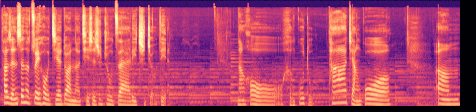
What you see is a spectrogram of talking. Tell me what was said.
他人生的最后阶段呢，其实是住在丽池酒店，然后很孤独。他讲过，嗯，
